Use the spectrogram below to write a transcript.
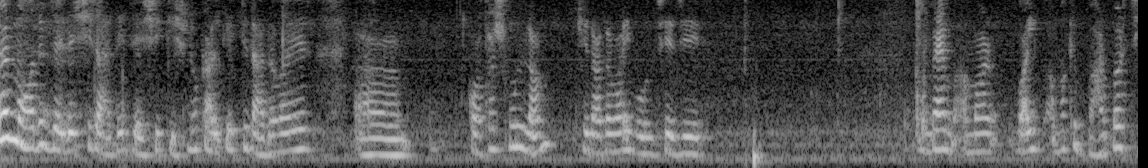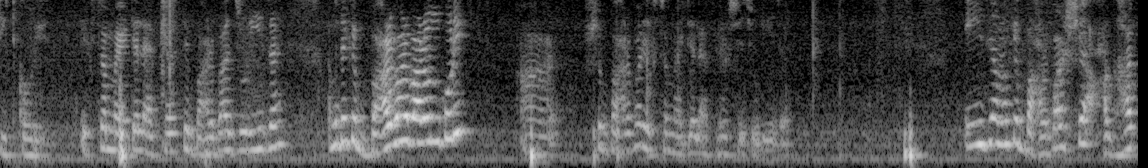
হ্যাঁ মহাদেব, জয় জয় শ্রী রাধে, জয় শ্রী কৃষ্ণ। কালকে একটি দাদাভাইয়ের কথা শুনলাম। সে দাদাভাই বলছে যে, ম্যাম, আমার ওয়াইফ আমাকে বারবার চিট করে। এক্সট্রা ম্যারিটাল অ্যাফেয়ার্সে বারবার জড়িয়ে যায়। আমি তাকে বারবার বারণ করি, আর সে বারবার এক্সট্রা ম্যারিটাল অ্যাফেয়ার্সে জড়িয়ে যায়। এই যে আমাকে বারবার সে আঘাত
